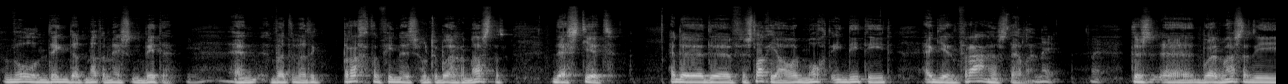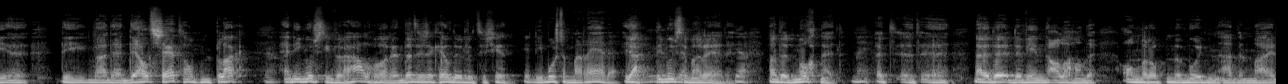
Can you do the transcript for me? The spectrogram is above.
wel een ding dat met de mensen weten. Ja. En wat, wat ik prachtig vind is hoe de burgemeester daar zit. De, de verslagjouwer mocht in die tijd je vragen stellen. Nee. nee. Dus uh, de burgemeester die, uh, die waar de delt zet op een plak en die moest die verhalen horen. En dat is ook heel duidelijk te zien. Ja, die moesten maar redden. Ja, die moesten maar redden. Want het mocht net. Nee. Het, het, uh, nou, de, de wind alle handen onderop bemoeiden hadden, maar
